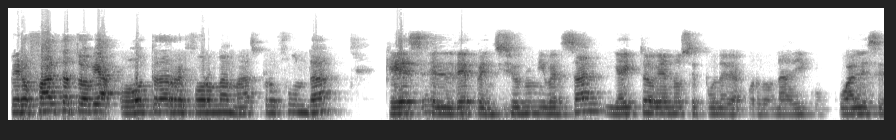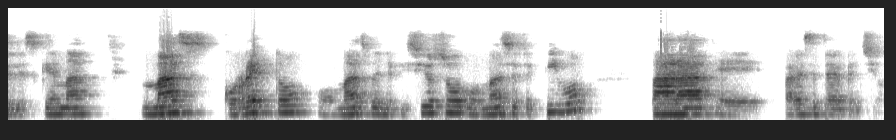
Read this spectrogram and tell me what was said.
pero falta todavía otra reforma más profunda que es el de pensión universal y ahí todavía no se pone de acuerdo nadie con cuál es el esquema más correcto o más beneficioso o más efectivo para, eh, para este tema de pensión.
